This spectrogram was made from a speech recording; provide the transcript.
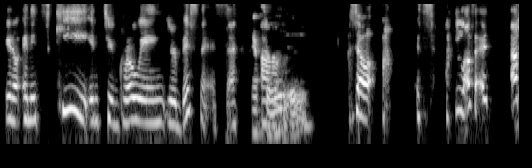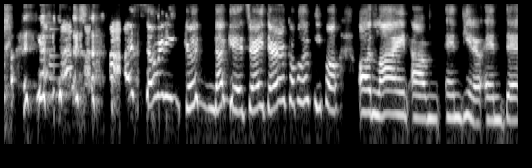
you know and it's key into growing your business. Absolutely um, so it's i love it so many good nuggets right there are a couple of people online um and you know and uh,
